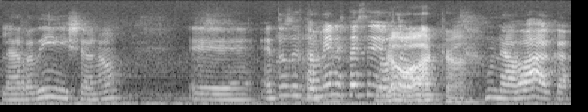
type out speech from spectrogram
la ardilla, ¿no? Eh, entonces también está ese Una otro... vaca. Una vaca.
